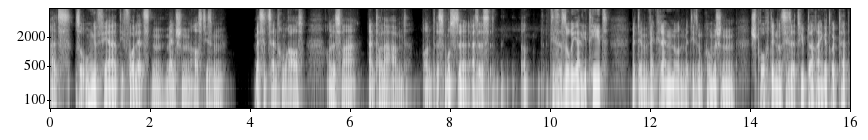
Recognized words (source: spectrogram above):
als so ungefähr die vorletzten Menschen aus diesem Messezentrum raus. Und es war ein toller Abend. Und es musste, also es, und diese Surrealität mit dem Wegrennen und mit diesem komischen Spruch, den uns dieser Typ da reingedrückt hat,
